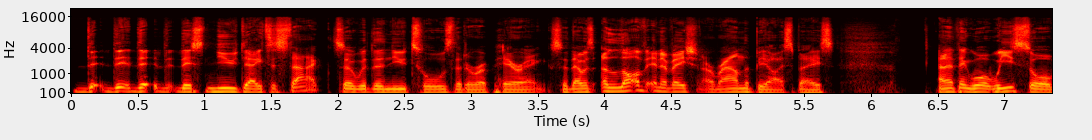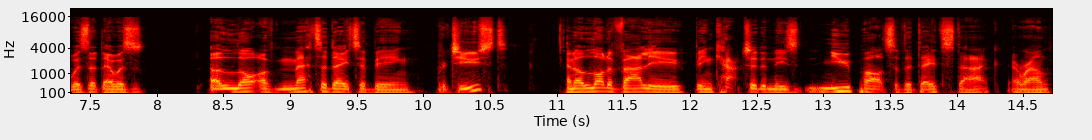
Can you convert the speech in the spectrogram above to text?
this new data stack. So with the new tools that are appearing. So there was a lot of innovation around the BI space. And I think what we saw was that there was a lot of metadata being produced and a lot of value being captured in these new parts of the data stack around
